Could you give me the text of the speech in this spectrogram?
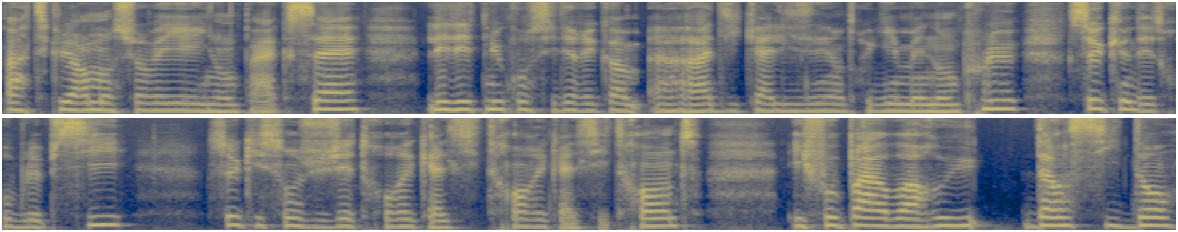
particulièrement surveillés, ils n'ont pas accès. Les détenus considérés comme radicalisés, entre guillemets, non plus. Ceux qui ont des troubles psy, ceux qui sont jugés trop récalcitrants, récalcitrantes. Il faut pas avoir eu d'incident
